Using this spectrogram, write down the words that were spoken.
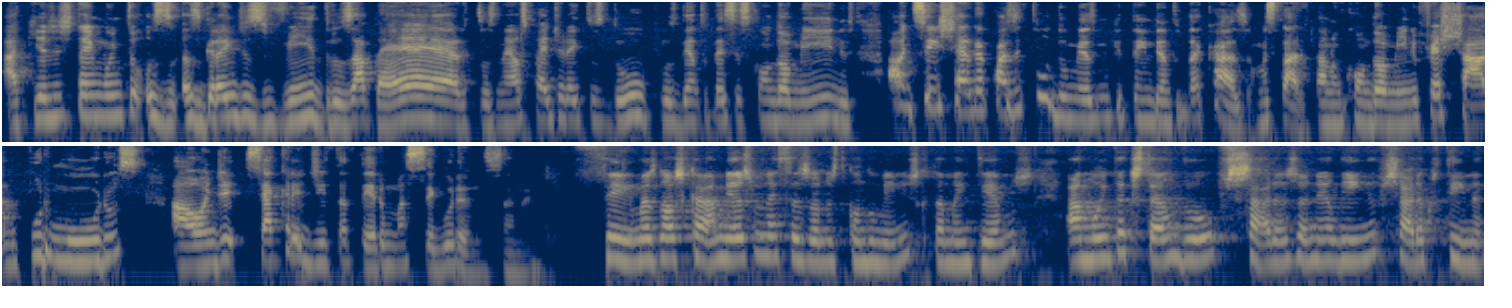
aqui a gente tem muito os, os grandes vidros abertos, né, os pés direitos duplos dentro desses condomínios, onde se enxerga quase tudo mesmo que tem dentro da casa. Mas claro, está num condomínio fechado por muros, aonde se acredita ter uma segurança, né? Sim, mas nós cá, mesmo nessas zonas de condomínios que também temos, há muita questão do fechar a janelinha, fechar a cortina.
